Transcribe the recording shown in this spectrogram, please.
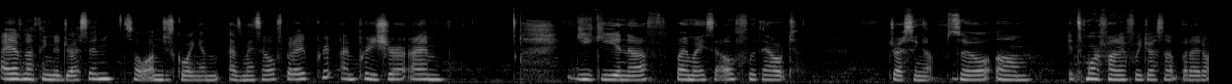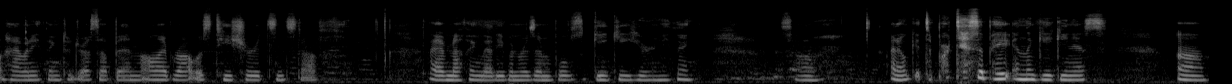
I have nothing to dress in, so I'm just going as myself. But I pre- I'm pretty sure I'm geeky enough by myself without dressing up. So um, it's more fun if we dress up. But I don't have anything to dress up in. All I brought was T-shirts and stuff. I have nothing that even resembles geeky or anything. So I don't get to participate in the geekiness. Um,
